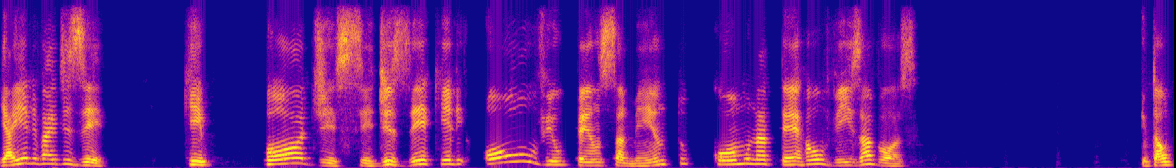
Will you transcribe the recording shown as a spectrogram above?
E aí ele vai dizer que pode-se dizer que ele ouve o pensamento como na terra ouvis a voz. Então,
